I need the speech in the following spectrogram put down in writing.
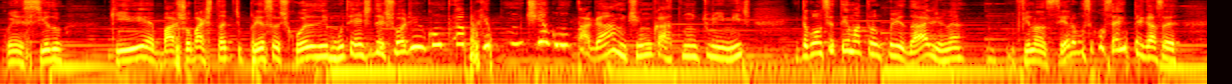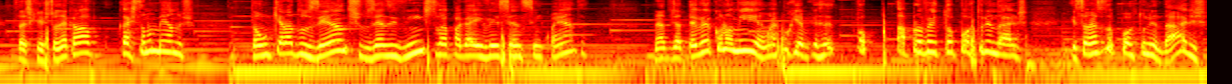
conhecido que baixou bastante de preço as coisas e muita gente deixou de comprar porque não tinha como pagar, não tinha um cartão, não tinha um limite. Então quando você tem uma tranquilidade, né, financeira, você consegue pegar essa, essas questões e acaba gastando menos. Então o que era 200, 220, tu vai pagar aí vezes 150, né? Já teve economia, mas por quê? Porque você aproveitou oportunidades. E são essas oportunidades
